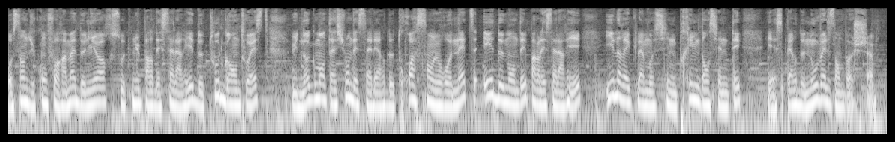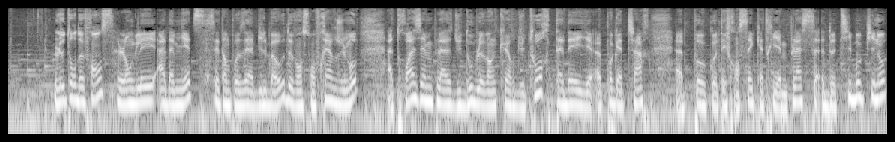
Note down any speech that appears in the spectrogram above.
au sein du Conforama de Niort soutenu par des salariés de tout le Grand Ouest. Une augmentation des salaires de 300 euros net est demandée par les salariés. Ils réclament aussi une prime d'ancienneté et espèrent de nouvelles embauches. Le Tour de France, l'anglais Adam Yates s'est imposé à Bilbao devant son frère jumeau à troisième place du double vainqueur du Tour, Tadej Pogacar. Pau côté français, quatrième place de Thibaut Pinot.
